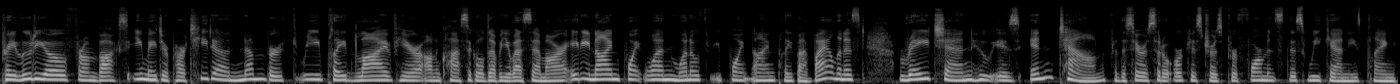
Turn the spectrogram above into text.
Preludio from Bach's E major partita number three, played live here on Classical WSMR 89.1, 103.9, played by violinist Ray Chen, who is in town for the Sarasota Orchestra's performance this weekend. He's playing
